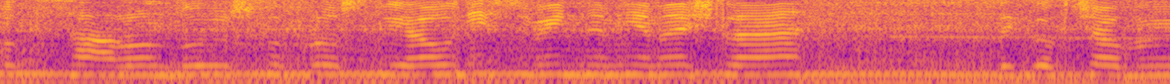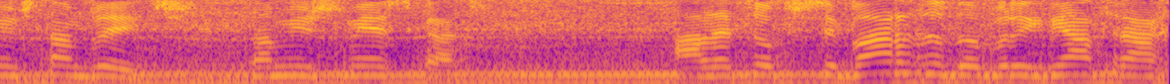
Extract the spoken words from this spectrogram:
pod salon, bo już po prostu ja o niczym innym nie myślę, tylko chciałbym już tam być, tam już mieszkać. Ale to przy bardzo dobrych wiatrach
